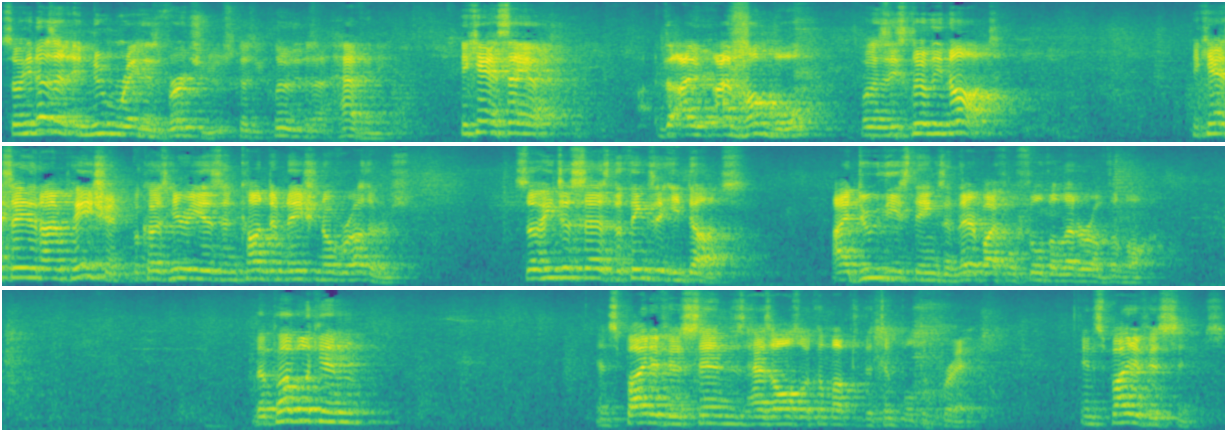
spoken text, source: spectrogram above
So he doesn't enumerate his virtues because he clearly doesn't have any. He can't say, I, am humble because he's clearly not. He can't say that I'm patient because here he is in condemnation over others. So he just says the things that he does. I do these things and thereby fulfill the letter of the law. The publican, in spite of his sins, has also come up to the temple to pray. In spite of his sins.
